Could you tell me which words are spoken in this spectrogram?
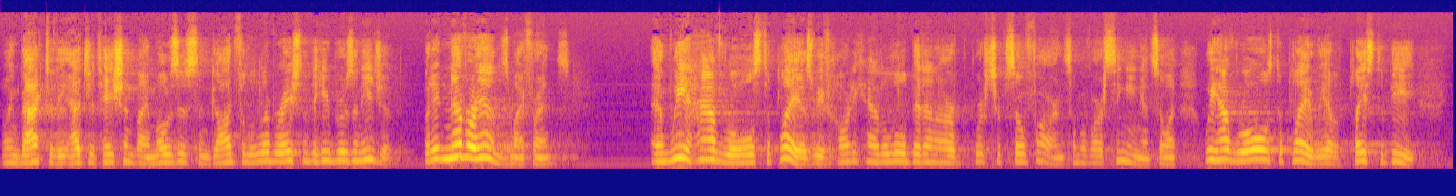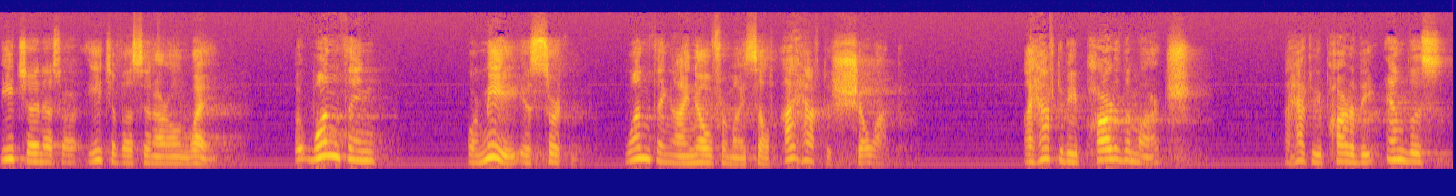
Going back to the agitation by Moses and God for the liberation of the Hebrews in Egypt. But it never ends, my friends. And we have roles to play, as we've already had a little bit in our worship so far, and some of our singing and so on. We have roles to play. We have a place to be each, us, uh, each of us in our own way. But one thing for me is certain one thing I know for myself I have to show up. I have to be part of the march. I have to be part of the endless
